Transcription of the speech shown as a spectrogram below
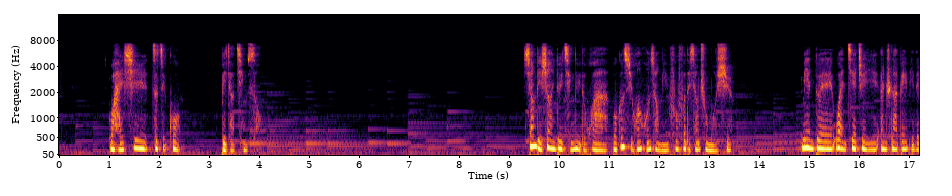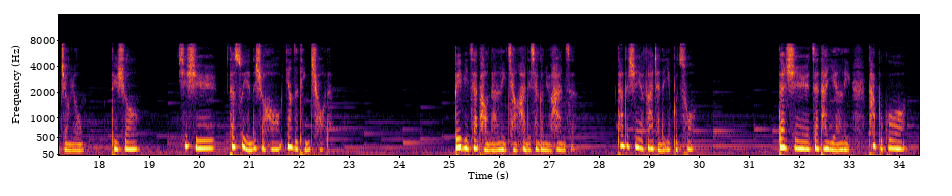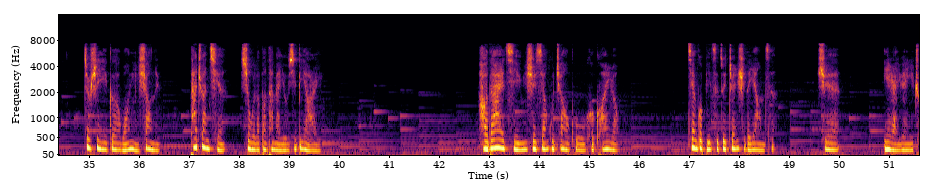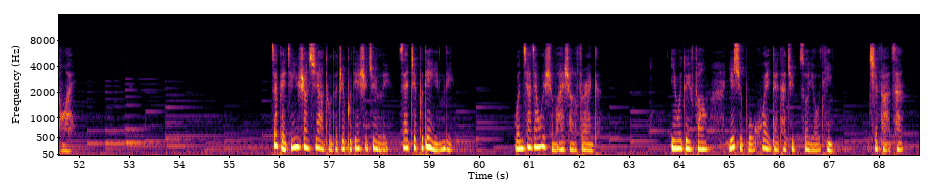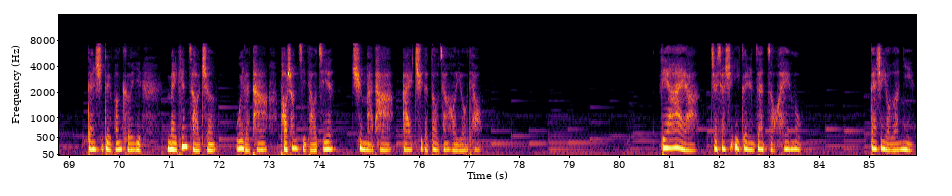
我还是自己过比较轻松。相比上一对情侣的话，我更喜欢黄晓明夫妇的相处模式。面对外界质疑 Angelababy 的整容，他说：“其实她素颜的时候样子挺丑的。Baby 在跑男里强悍的像个女汉子。”她的事业发展的也不错，但是在他眼里，她不过就是一个网瘾少女，她赚钱是为了帮他买游戏币而已。好的爱情是相互照顾和宽容，见过彼此最真实的样子，却依然愿意宠爱。在北京遇上西雅图的这部电视剧里，在这部电影里，文佳佳为什么爱上了 Frank？因为对方也许不会带她去坐游艇、吃法餐，但是对方可以每天早晨为了他跑上几条街去买他爱吃的豆浆和油条。恋爱啊，就像是一个人在走黑路。但是有了你，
